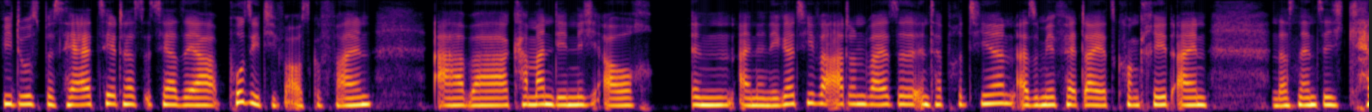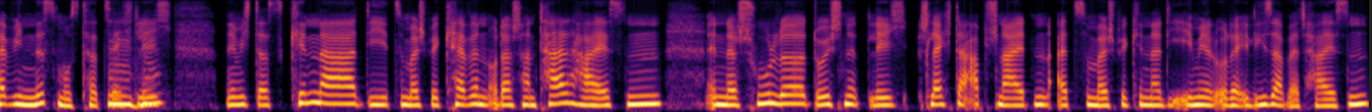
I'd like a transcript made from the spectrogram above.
wie du es bisher erzählt hast, ist ja sehr positiv ausgefallen. Aber kann man den nicht auch in eine negative Art und Weise interpretieren. Also mir fällt da jetzt konkret ein, das nennt sich Kevinismus tatsächlich, mhm. nämlich dass Kinder, die zum Beispiel Kevin oder Chantal heißen, in der Schule durchschnittlich schlechter abschneiden als zum Beispiel Kinder, die Emil oder Elisabeth heißen,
